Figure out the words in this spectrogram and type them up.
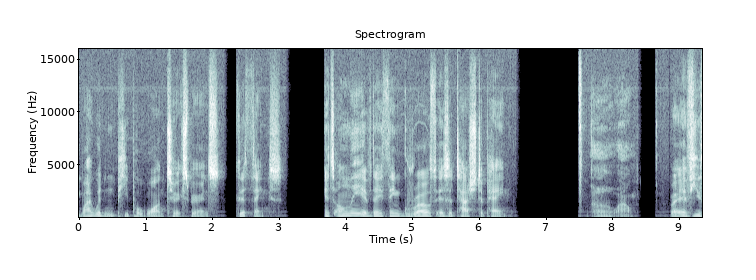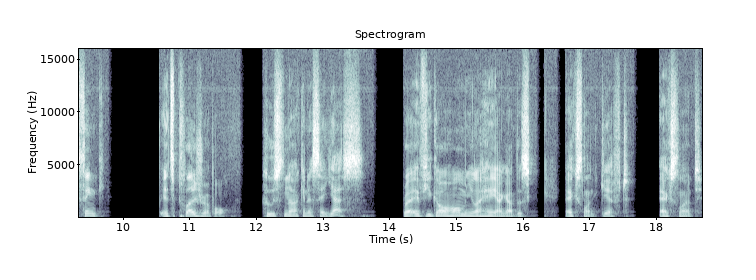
Why wouldn't people want to experience good things? It's only if they think growth is attached to pain Oh wow. right? If you think it's pleasurable, who's not going to say yes, right? If you go home and you're like, hey, I got this excellent gift, excellent,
